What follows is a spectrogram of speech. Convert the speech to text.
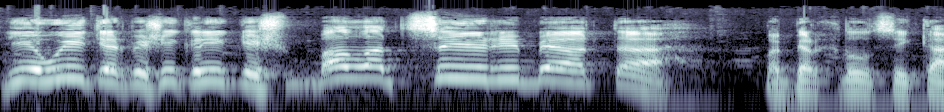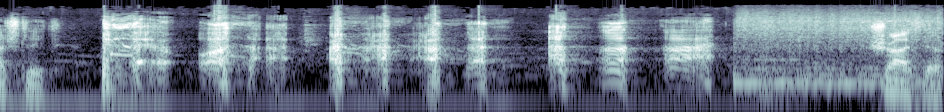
не вытерпишь и крикнешь «Молодцы, ребята!» Поперхнулся и кашляет. Шафер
